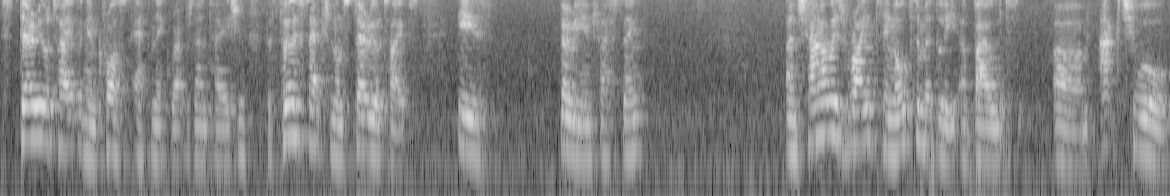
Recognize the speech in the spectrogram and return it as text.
stereotyping and cross-ethnic representation. The first section on stereotypes is very interesting. And Chow is writing ultimately about um, actual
